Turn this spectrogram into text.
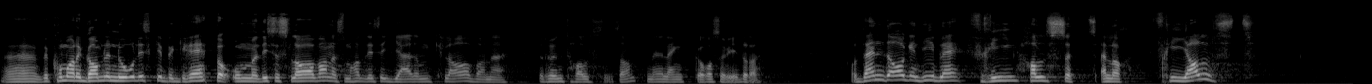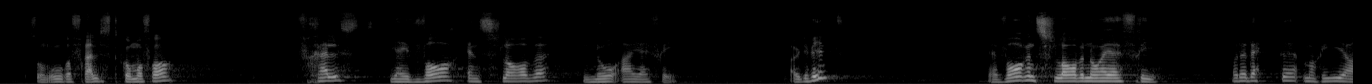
det kommer av det gamle nordiske begrepet om disse slavene som hadde disse jernklavene rundt halsen sant? med lenker osv. Den dagen de ble frihalset, eller frialst, som ordet frelst kommer fra Frelst, jeg var en slave, nå er jeg fri. Er det ikke fint? Jeg var en slave, nå er jeg fri. Og det er dette Maria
